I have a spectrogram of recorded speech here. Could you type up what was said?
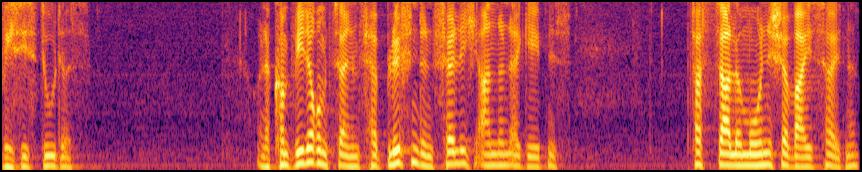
Wie siehst du das? Und er kommt wiederum zu einem verblüffenden, völlig anderen Ergebnis. Fast salomonischer Weisheit. Ne?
